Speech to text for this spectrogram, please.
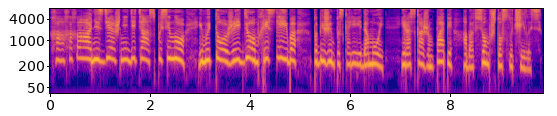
Ха-ха-ха, нездешнее дитя спасено, и мы тоже идем, Христлиба, побежим поскорее домой и расскажем папе обо всем, что случилось.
